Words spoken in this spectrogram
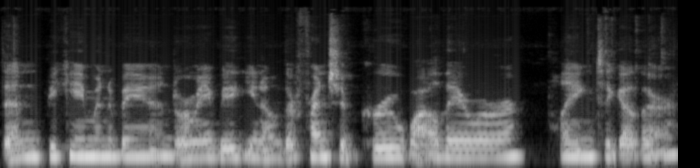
then became in a band, or maybe, you know, their friendship grew while they were playing together.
